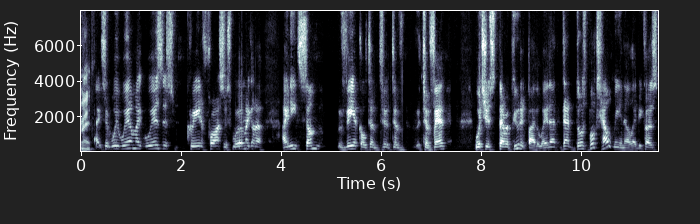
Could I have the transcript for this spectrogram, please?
right. I said, where, where am I? Where's this creative process? Where am I gonna? I need some vehicle to to to, to vent, which is therapeutic, by the way. That that those books help me in LA because,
